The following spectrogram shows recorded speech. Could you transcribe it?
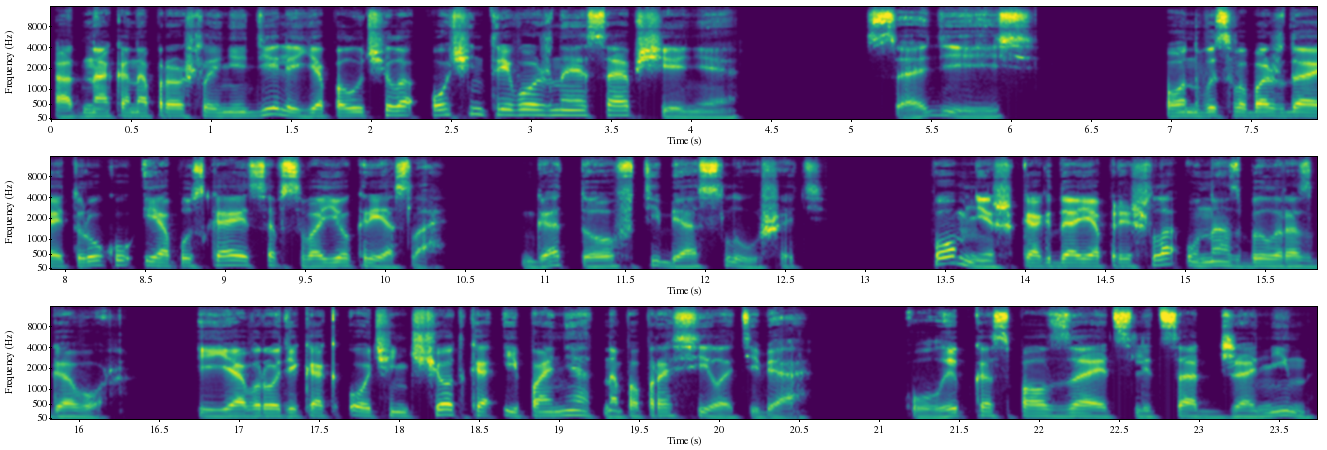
Однако на прошлой неделе я получила очень тревожное сообщение. «Садись». Он высвобождает руку и опускается в свое кресло. «Готов тебя слушать». Помнишь, когда я пришла, у нас был разговор. И я вроде как очень четко и понятно попросила тебя. Улыбка сползает с лица Джанин,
